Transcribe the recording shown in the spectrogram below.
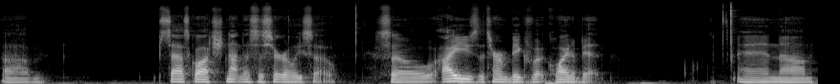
Um, Sasquatch, not necessarily so. So I use the term Bigfoot quite a bit, and um,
